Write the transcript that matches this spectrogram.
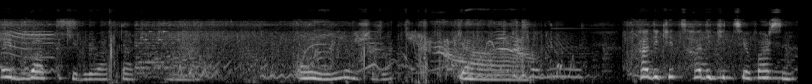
Hayır bir battı ki. Bir battı artık. Ay yeniliyormuşuz ya. Ya. Hadi git. Hadi git yaparsın.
